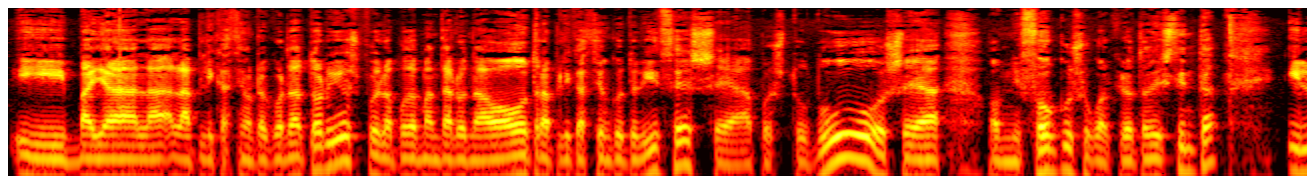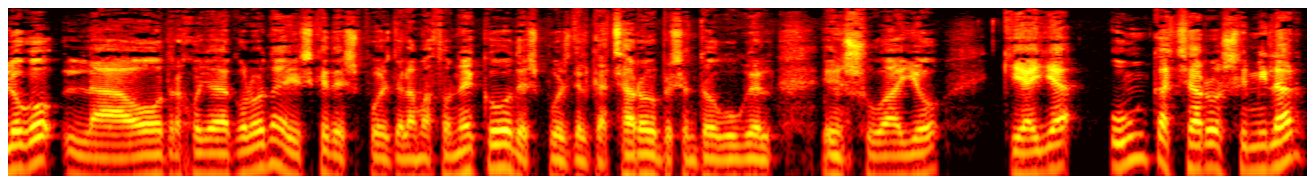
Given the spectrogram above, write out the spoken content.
y vaya a la, aplicación recordatorios, pues la puedes mandar a una otra aplicación que utilices, sea pues Do o sea OmniFocus o cualquier otra distinta. Y luego la otra joya de la corona es que después del Amazon Echo, después del cacharro que presentó Google en su I.O., que haya un cacharro similar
